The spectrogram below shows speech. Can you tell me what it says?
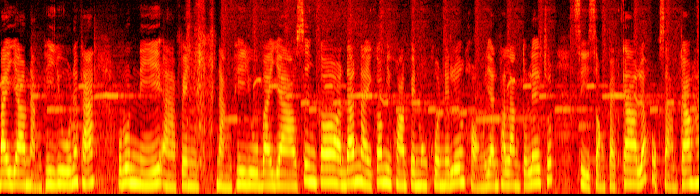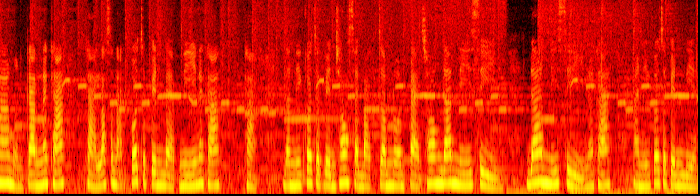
ใบยาวหนัง PU นะคะ รุ่นนี้เป็นหนัง PU ใบยาว ซึ่งก็ด้านในก็มีความเป็นมงคลในเรื่องของยันพลังตัวเลขชุด 4289 และ 6395 เหมือนกันนะคะค่ะลักษณะก็จะเป็นแบบนี้นะคะค่ะด้านนี้ก็จะเป็นช่องใส่บัตรจำนวน 8 ช่องด้านนี้ 4 ด้านนี้ 4 นะคะ อันนี้ก็จะเป็นเหรียญ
